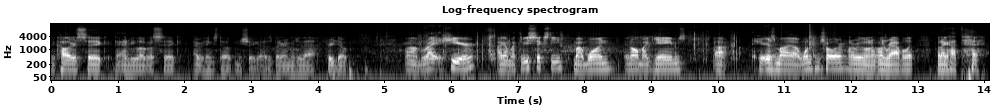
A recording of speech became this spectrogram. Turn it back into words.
the color is sick the Envy logo is sick everything's dope let me show you guys a better image of that pretty dope. Um, right here I got my 360 my one in all my games. Uh, here's my uh, one controller I don't really want to unravel it but I got that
